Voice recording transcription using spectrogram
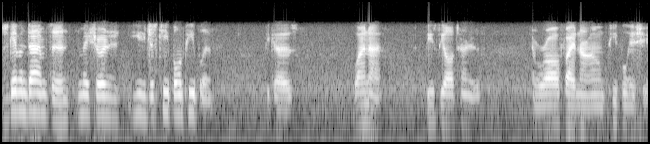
just giving time to make sure you just keep on peopling because why not? Beats the alternative. And we're all fighting our own people issue,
